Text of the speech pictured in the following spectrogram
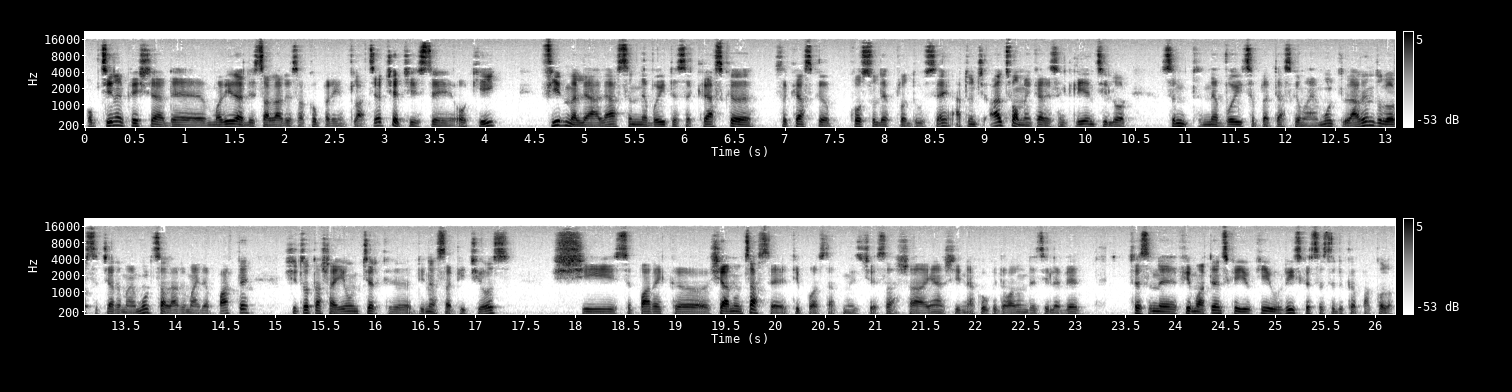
obțină creșterea de mărirea de salariu să acopere inflația, ceea ce este ok, firmele alea sunt nevoite să crească, să crească costul de produse, atunci alți oameni care sunt clienții lor sunt nevoiți să plătească mai mult, la rândul lor să ceară mai mult salariu mai departe. Și tot așa e un cerc din ăsta vicios și se pare că și anunțase tipul ăsta, cum zice, așa, Ian și din acum câteva luni de zile, trebuie să ne fim atenți că UK-ul riscă să se ducă pe acolo.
